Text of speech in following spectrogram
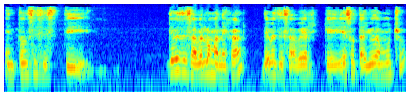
Entonces, este, debes de saberlo manejar, debes de saber que eso te ayuda mucho,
